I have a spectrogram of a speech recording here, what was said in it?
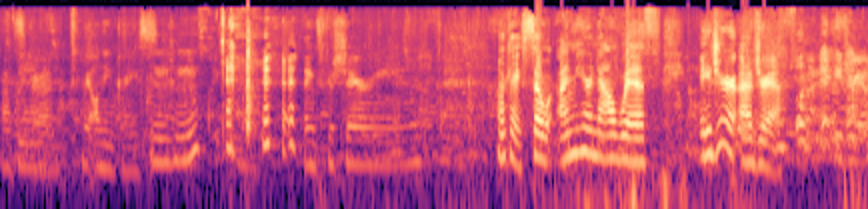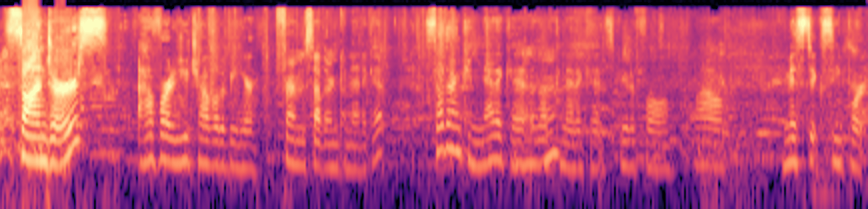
That's good. We all need grace. Mm-hmm. Thanks for sharing. Okay, so I'm here now with Adria or Adria? Adria. Saunders. How far did you travel to be here? From Southern Connecticut. Southern Connecticut. I love Connecticut. It's beautiful. Wow. Mystic Seaport.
